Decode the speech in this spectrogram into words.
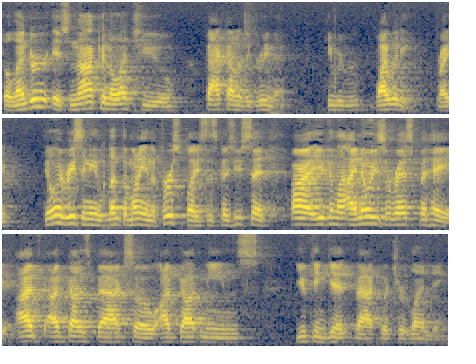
The lender is not going to let you back out of the agreement. He would, why would he, right? The only reason he lent the money in the first place is because you said, all right, you can, I know he's a risk, but hey, I've, I've got his back, so I've got means you can get back what you're lending.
